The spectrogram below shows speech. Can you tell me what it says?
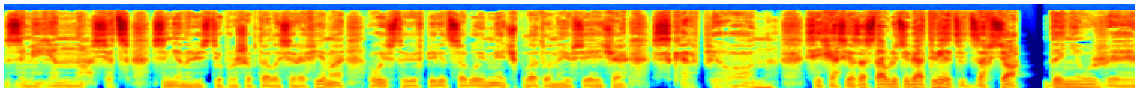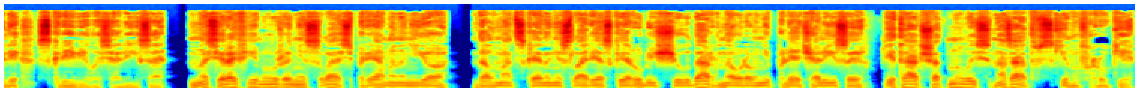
«Змееносец!» — с ненавистью прошептала Серафима, выставив перед собой меч Платона Евсеевича. «Скорпион, сейчас я заставлю тебя ответить за все!» «Да неужели?» — скривилась Алиса. Но Серафима уже неслась прямо на нее. Далматская нанесла резкий рубящий удар на уровне плеч Алисы, и та отшатнулась назад, вскинув руки.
